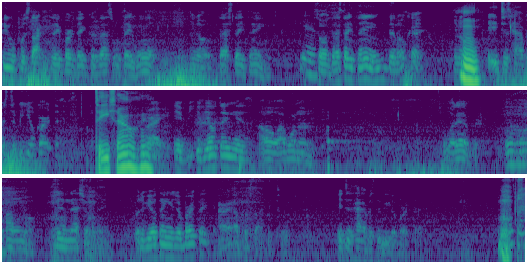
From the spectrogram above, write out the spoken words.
people put stock into their birthday because that's what they want. You know, that's their thing. Yeah. So if that's their thing, then okay. You know, Hmm. it just happens to be your birthday, To each their own. Yeah. right? If if your thing is, oh, I wanna, whatever, Mhm. I don't know, then that's your thing. But if your thing is your birthday, all right, I'll put stock into it. It just happens to be your birthday.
